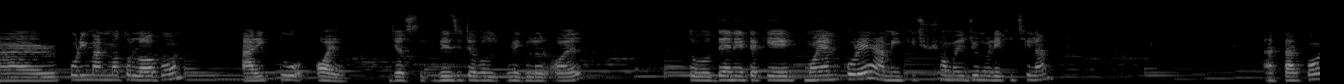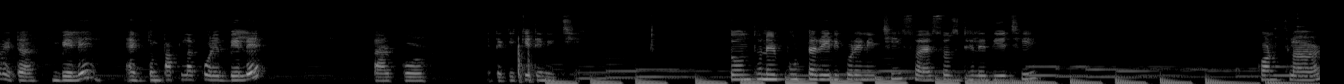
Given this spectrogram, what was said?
আর পরিমাণ মতো লবণ আর একটু oil just vegetable regular oil তো দেন এটাকে ময়ান করে আমি কিছু সময়ের জন্য রেখেছিলাম। আর তারপর এটা বেলে, একদম পাতলা করে বেলে, তারপর এটাকে কেটে নিচ্ছি। তন্থনের পুরটা রেডি করে নিচ্ছি সয়া সস ঢেলে দিয়েছি। কর্নফ্লাওয়ার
